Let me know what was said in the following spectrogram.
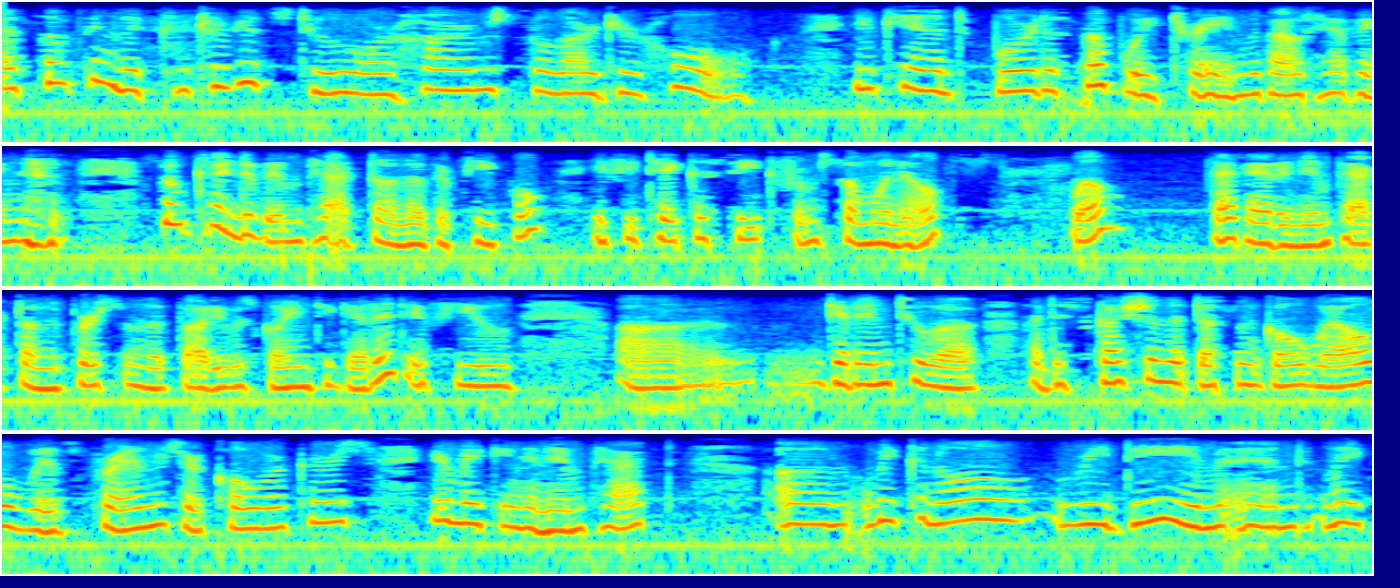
as something that contributes to or harms the larger whole. You can't board a subway train without having some kind of impact on other people. If you take a seat from someone else, well, that had an impact on the person that thought he was going to get it. If you uh, get into a, a discussion that doesn't go well with friends or coworkers, you're making an impact. Um, we can all redeem and make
